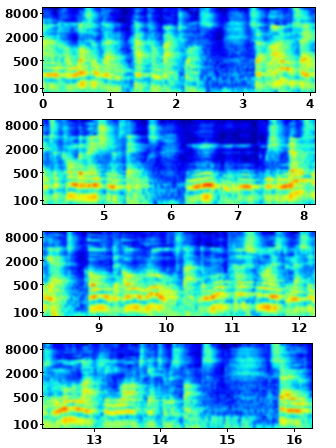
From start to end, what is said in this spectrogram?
and a lot of them have come back to us. So I would say it's a combination of things. N- we should never forget old the old rules that the more personalised the message, mm-hmm. the more likely you are to get a response. So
